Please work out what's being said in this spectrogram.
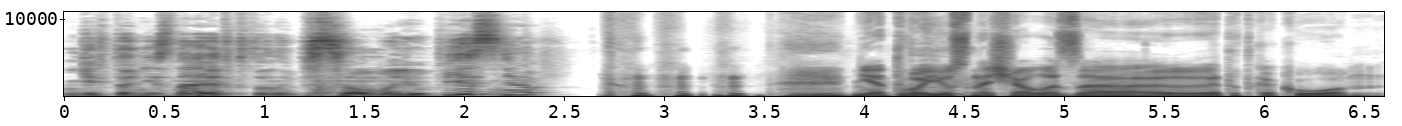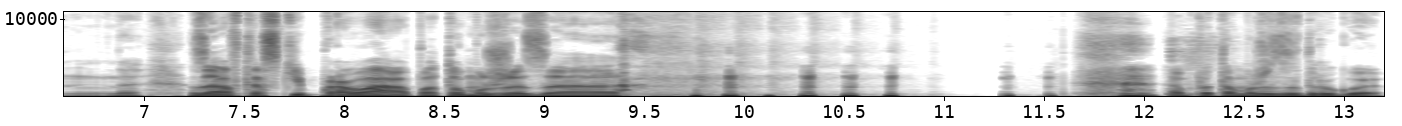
никто не знает, кто написал мою песню. Нет, твою сначала за этот, как его, за авторские права, а потом уже за... а потом уже за другое.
